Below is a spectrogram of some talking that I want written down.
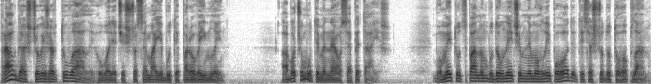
правда, що ви жартували, говорячи, що це має бути паровий млин? Або чому ти мене осе питаєш? Бо ми тут з паном будовничим не могли погодитися щодо того плану.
